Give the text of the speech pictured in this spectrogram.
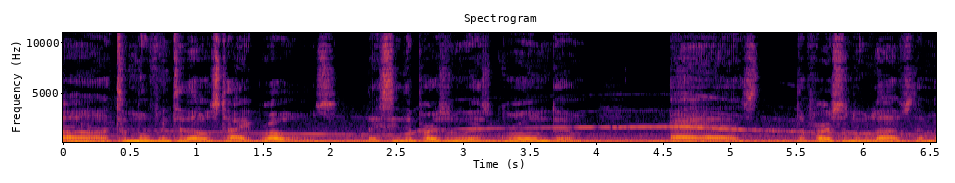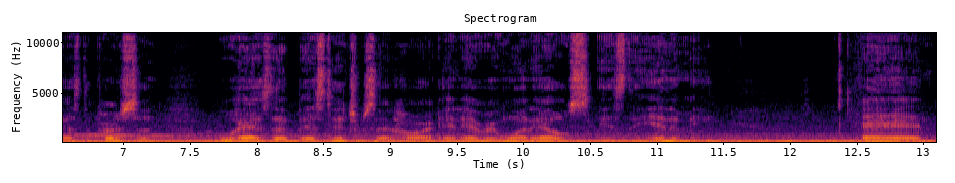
uh, to move into those type roles. They see the person who has groomed them as the person who loves them, as the person who has their best interest at heart, and everyone else is the enemy. And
